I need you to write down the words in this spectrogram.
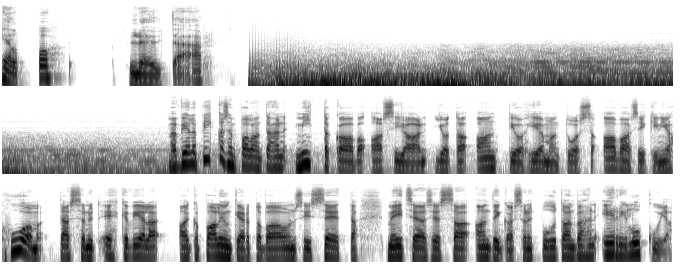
helppo löytää. Mä vielä pikkasen palaan tähän mittakaava-asiaan, jota Antti on hieman tuossa avasikin. Ja huom, tässä nyt ehkä vielä aika paljon kertovaa on siis se, että me itse asiassa Antin kanssa nyt puhutaan vähän eri lukuja.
